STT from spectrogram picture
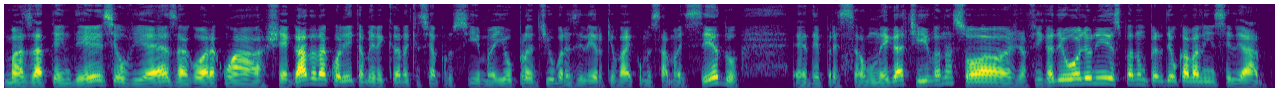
mas a tendência, o viés agora com a chegada da colheita americana que se aproxima e o plantio brasileiro que vai começar mais cedo, é depressão negativa na soja. Fica de olho nisso para não perder o cavalinho encilhado.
